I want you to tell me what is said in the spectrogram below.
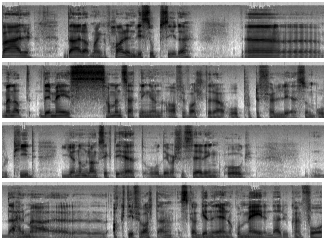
være der at man har en viss oppside. Men at det er mer sammensetningen av forvaltere og portefølje som over tid, gjennom langsiktighet og diversifisering og det her med uh, aktiv forvalter, skal generere noe mer enn det du kan få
